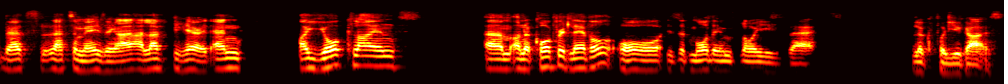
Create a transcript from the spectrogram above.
That's that's amazing. I, I love to hear it. And are your clients um, on a corporate level, or is it more the employees that look for you guys?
